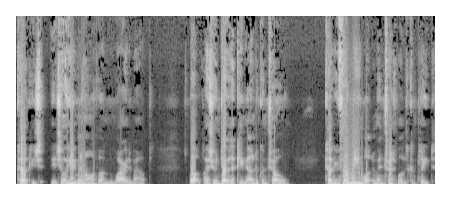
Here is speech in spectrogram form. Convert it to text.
Kirk, it's your human heart I'm worried about. Spock, I shall endeavour to keep it under control. Kirk, inform me what when transport is complete.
